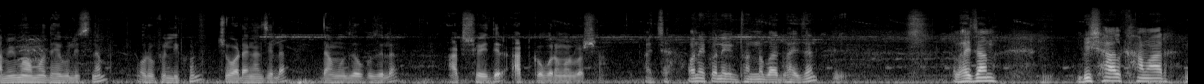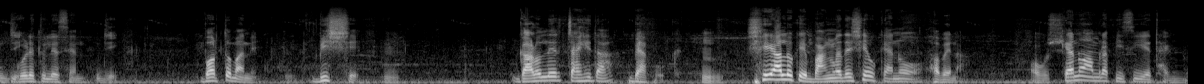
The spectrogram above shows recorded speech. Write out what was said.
আমি মোহাম্মদ হেবুল ইসলাম। ওরফে লিখন চুয়াডাঙ্গা জেলা দামোজা উপজেলা আট শহীদের আট কবর আমার বাসা। আচ্ছা অনেক অনেক ধন্যবাদ ভাইজান। ভাইজান বিশাল খামার গড়ে তুলেছেন। জি। বর্তমানে বিশ্বে। গাড়লের চাহিদা ব্যাপক। হুম। সেই আলোকে বাংলাদেশেও কেন হবে না? অবশ্যই। কেন আমরা পিছিয়ে থাকব?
